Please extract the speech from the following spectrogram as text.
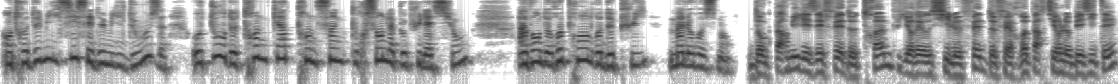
entre 2006 et 2012, autour de 34-35% de la population, avant de reprendre depuis, malheureusement. Donc parmi les effets de Trump, il y aurait aussi le fait de faire repartir l'obésité?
